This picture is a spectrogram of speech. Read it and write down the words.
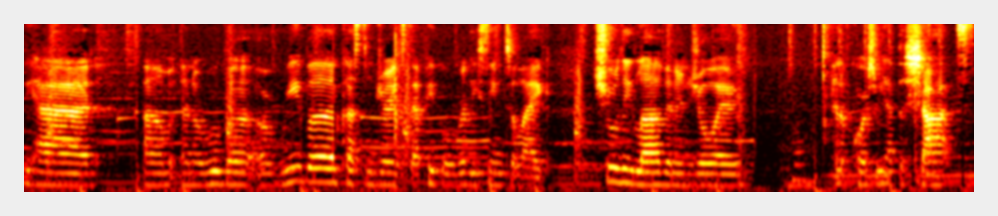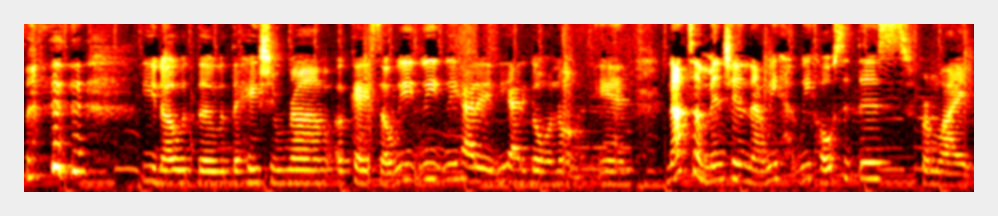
We had um, an Aruba Ariba custom drinks that people really seem to like truly love and enjoy. And of course, we had the shots, you know, with the with the Haitian rum. Okay, so we we we had it we had it going on, and not to mention that we we hosted this from like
